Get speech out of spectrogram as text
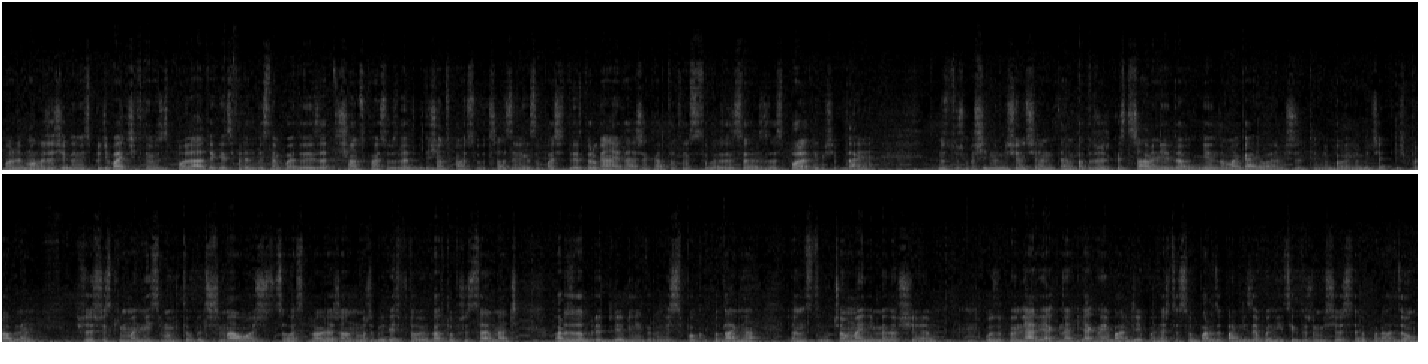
Może, może się go nie spodziewajcie w tym zespole, ale tak jest Fred występuje tutaj za 1000 końców, zaledwie 1000 końców trzeba za niego zapłacić. To jest druga najtańsza karta w tym zes- zespole, tak mi się wydaje. No cóż, ma 77 tempa, troszeczkę strzały nie, do, nie domagają, ale myślę, że to nie powinno być jakiś problem. Przede wszystkim ma niesamowitą wytrzymałość, co sprawia, że on może biegać w to i w to przez cały mecz. Bardzo dobry dribbling, również spoko podania. I on z tym Choumenim będą się uzupełniali jak, na, jak najbardziej, ponieważ to są bardzo fajni zawodnicy, którzy myślę, że sobie poradzą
